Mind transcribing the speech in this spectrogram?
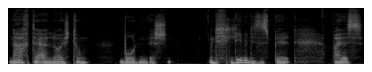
nach der Erleuchtung Boden wischen. Und ich liebe dieses Bild, weil es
